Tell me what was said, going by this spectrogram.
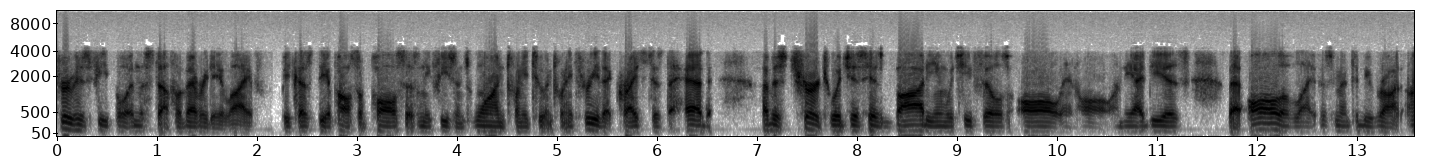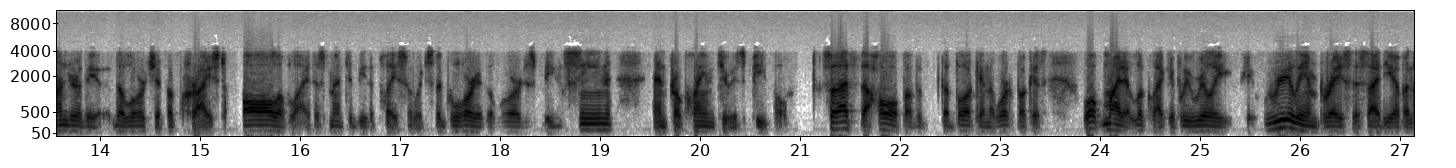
through His people in the stuff of everyday life. Because the Apostle Paul says in Ephesians 1 22 and 23 that Christ is the head of his church, which is his body in which he fills all in all. And the idea is that all of life is meant to be brought under the, the lordship of Christ. All of life is meant to be the place in which the glory of the Lord is being seen and proclaimed through his people. So that's the hope of the, the book and the workbook is what might it look like if we really, really embrace this idea of an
